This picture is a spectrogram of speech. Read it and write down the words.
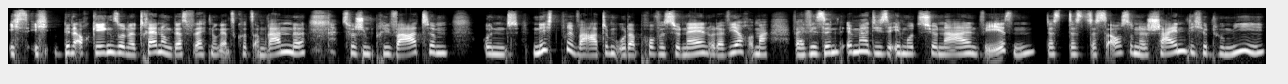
ich, ich bin auch gegen so eine Trennung, das vielleicht nur ganz kurz am Rande, zwischen privatem und nicht privatem oder professionellen oder wie auch immer, weil wir sind immer diese emotionalen Wesen. Das, das, das ist auch so eine Scheindichotomie,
